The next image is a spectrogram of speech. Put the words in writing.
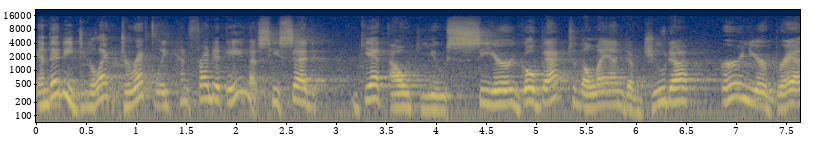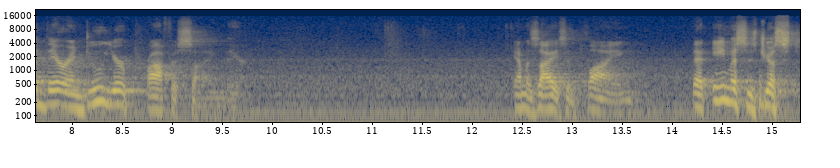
And then he directly confronted Amos. He said, Get out, you seer. Go back to the land of Judah, earn your bread there, and do your prophesying there. Amaziah is implying that Amos is just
